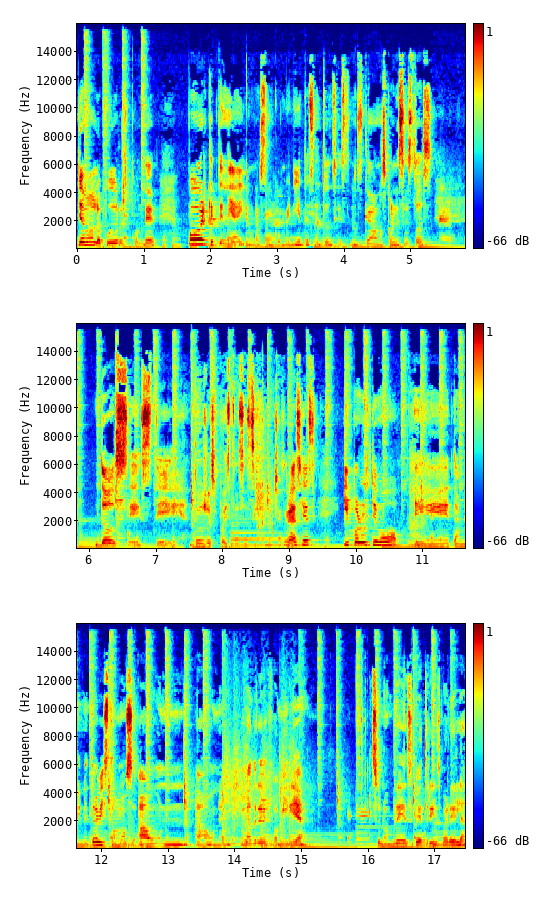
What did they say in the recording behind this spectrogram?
ya no la pude responder porque tenía ahí unos inconvenientes. Entonces nos quedamos con esas dos, dos, este, dos respuestas. Así que muchas gracias. Y por último, eh, también entrevistamos a, un, a una madre de familia. Su nombre es Beatriz Varela.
